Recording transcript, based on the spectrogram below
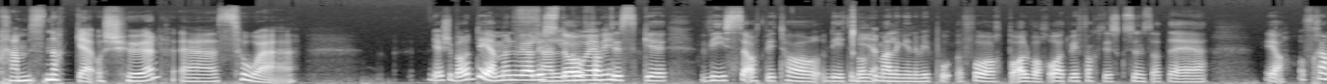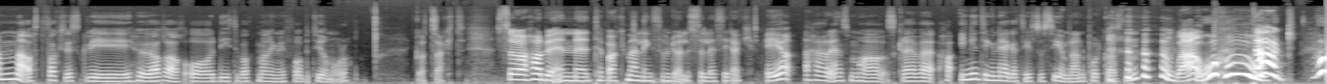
fremsnakke oss sjøl. Eh, så Ja, ikke bare det, men vi har lyst til å faktisk eh, vise at vi tar de tilbakemeldingene vi får på alvor, og at vi faktisk syns at det er Ja, Og fremme at faktisk vi hører, og de tilbakemeldingene vi får, betyr noe, da. Godt sagt. Så har du en eh, tilbakemelding som du har lyst til å lese i dag? Ja, her er det en som har skrevet Har ingenting negativt å si om denne podkasten. wow! Woohoo! Takk! Vi,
